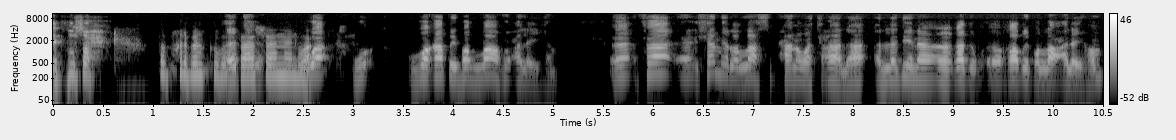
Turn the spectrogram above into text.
إتلو صح. طب خلي بالكم بس عشان الوقت و وغضب الله عليهم. آه، فشمل الله سبحانه وتعالى الذين غضب الله عليهم.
